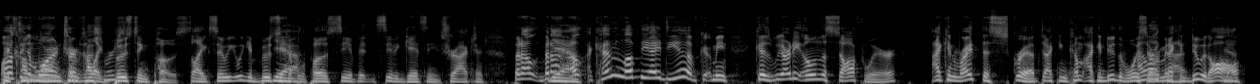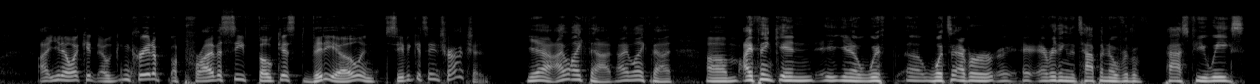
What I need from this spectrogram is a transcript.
Well, I was thinking more in terms of like boosting posts. Like, so we, we could boost a couple of posts, see if it see if it gets any traction. But I but Yeah. I, I kind of love the idea of I mean because we already own the software. I can write the script. I can come. I can do the voiceover. I, like mean, I can do it all. I, you know, I could. We can create a, a privacy focused video and see if it gets any traction. Yeah, I like that. I like that. Um, I think in you know with uh, what's ever everything that's happened over the past few weeks,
